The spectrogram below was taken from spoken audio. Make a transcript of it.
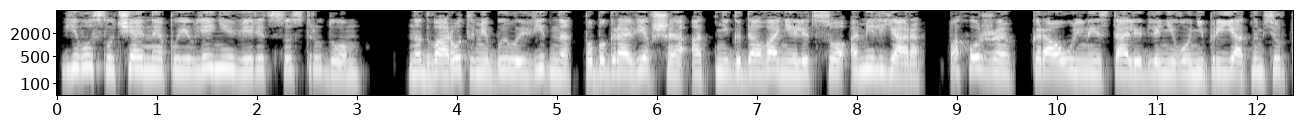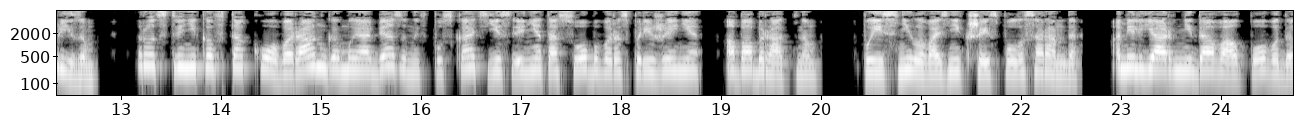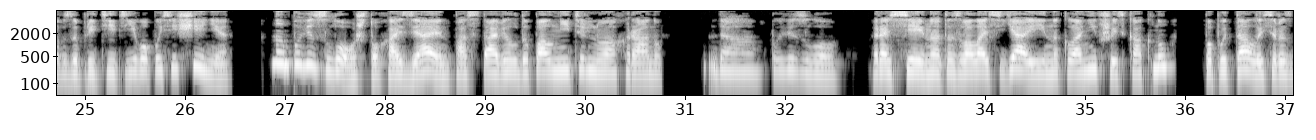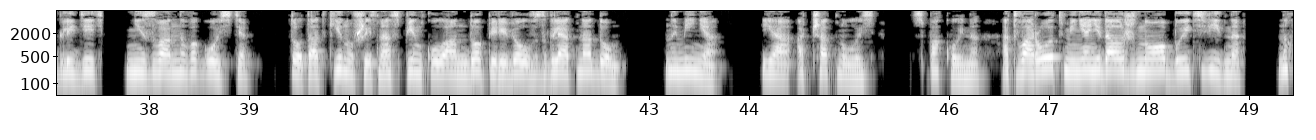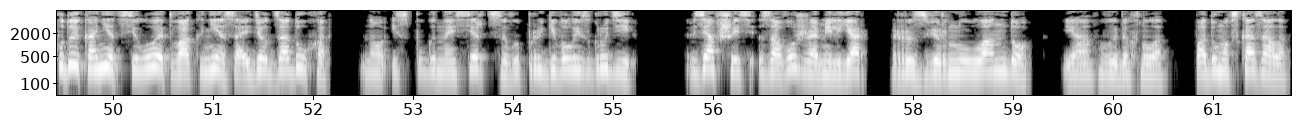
В его случайное появление верится с трудом. Над воротами было видно побагровевшее от негодования лицо Амельяра. Похоже, караульные стали для него неприятным сюрпризом. Родственников такого ранга мы обязаны впускать, если нет особого распоряжения об обратном, пояснила возникшая из пола Саранда. Амельяр не давал поводов запретить его посещение. Нам повезло, что хозяин поставил дополнительную охрану. Да, повезло. Рассеянно отозвалась я и, наклонившись к окну, попыталась разглядеть незваного гостя. Тот, откинувшись на спинку ландо, перевел взгляд на дом. На меня. Я отшатнулась. Спокойно. От ворот меня не должно быть видно. На худой конец силуэт в окне сойдет за духа, но испуганное сердце выпрыгивало из груди. Взявшись за вожжи, Амельяр развернул ландо. Я выдохнула. Подумав, сказала,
